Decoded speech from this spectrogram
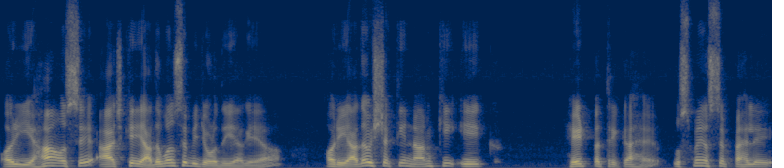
और यहाँ उसे आज के यादवों से भी जोड़ दिया गया। और यादव शक्ति नाम की एक हेट पत्रिका है, उसमें उससे पहले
